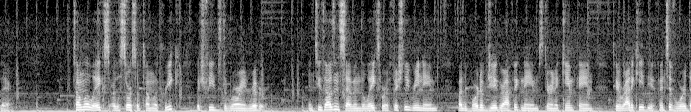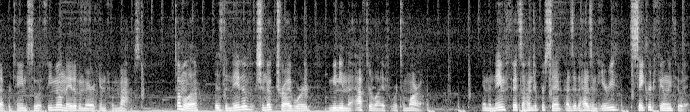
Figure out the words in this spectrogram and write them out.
there. Tumala Lakes are the source of Tumala Creek, which feeds the Roaring River. In 2007, the lakes were officially renamed by the Board of Geographic Names during a campaign to eradicate the offensive word that pertains to a female Native American from maps. Tumala is the native Chinook tribe word meaning the afterlife or tomorrow. And the name fits 100% as it has an eerie, sacred feeling to it.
